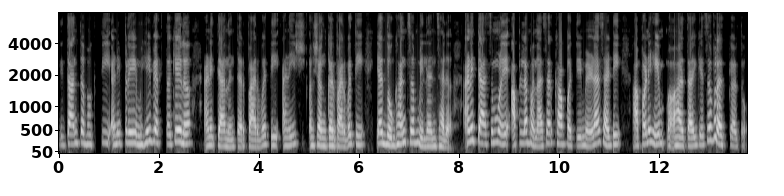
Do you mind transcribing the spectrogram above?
नितांत भक्ती आणि प्रेम हे व्यक्त केलं आणि त्यानंतर पार्वती आणि श- शंकर पार्वती या दोघांचं मिलन झालं. आणि त्याचमुळे आपल्या मनासारखा पती मिळण्यासाठी आपण हे हरताळकेचं व्रत करतो.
